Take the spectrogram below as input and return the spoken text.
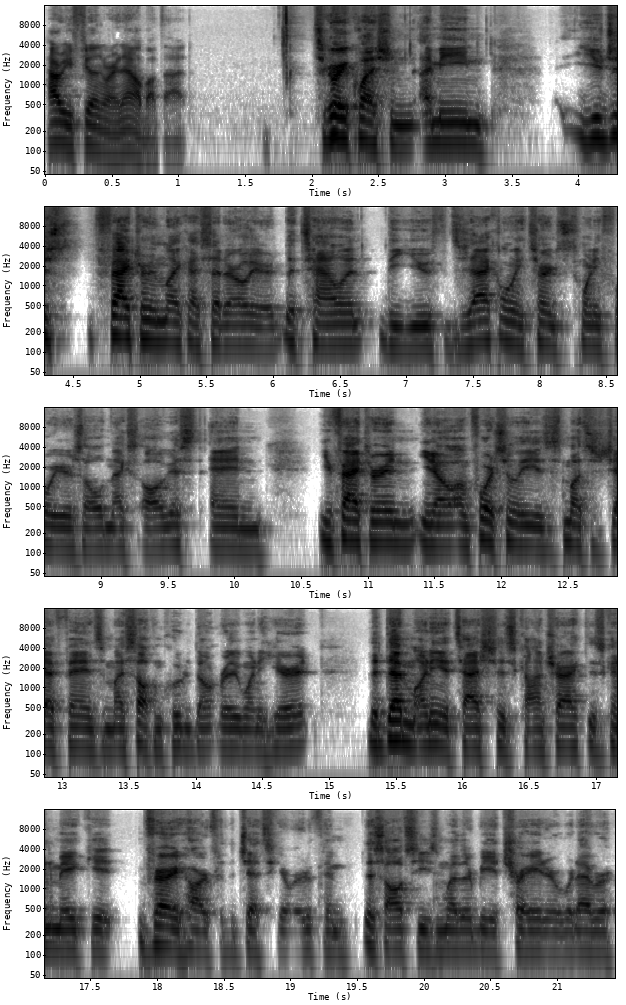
How are you feeling right now about that? It's a great question. I mean, you just factor in, like I said earlier, the talent, the youth. Zach only turns 24 years old next August. And you factor in, you know, unfortunately, as much as Jet fans and myself included don't really want to hear it, the dead money attached to his contract is going to make it very hard for the Jets to get rid of him this offseason, whether it be a trade or whatever.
